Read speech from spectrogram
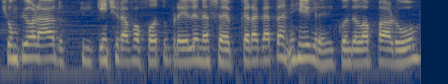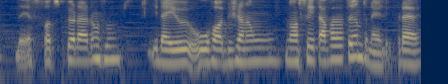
tinham piorado. Porque quem tirava foto pra ele nessa época era a gata negra. E quando ela parou, daí as fotos pioraram junto. E daí o, o Rob já não, não aceitava tanto, né? Pra,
